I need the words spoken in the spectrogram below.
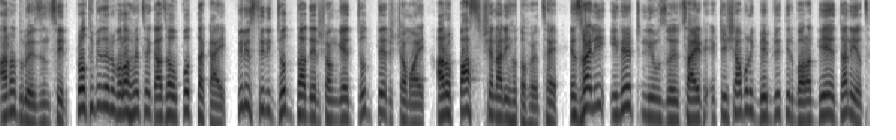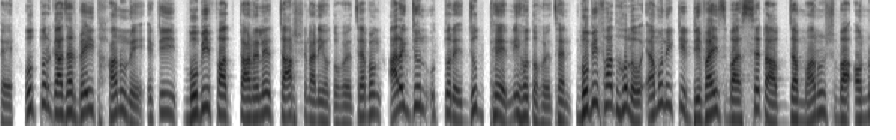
আনাদুল এজেন্সির। প্রতিবেদনে বলা হয়েছে, গাজা উপত্যকায় ফিলিস্তিনি যোদ্ধাদের সঙ্গে যুদ্ধের সময় আরও পাঁচ সেনা নিহত হয়েছে। ইসরায়েলি ইনেট নিউজ ওয়েবসাইট একটি সামরিক বিবৃতির বরাত দিয়ে জানিয়েছে, উত্তর গাজার বেইত হানুনে একটি ববি ফাদ টানেলে চার সেনা নিহত হয়েছে এবং আরেকজন উত্তরে যুদ্ধে নিহত হয়েছেন। ববি ফাদ হলো এমন একটি ডিভাইস বা সেট যা মানুষ বা অন্য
